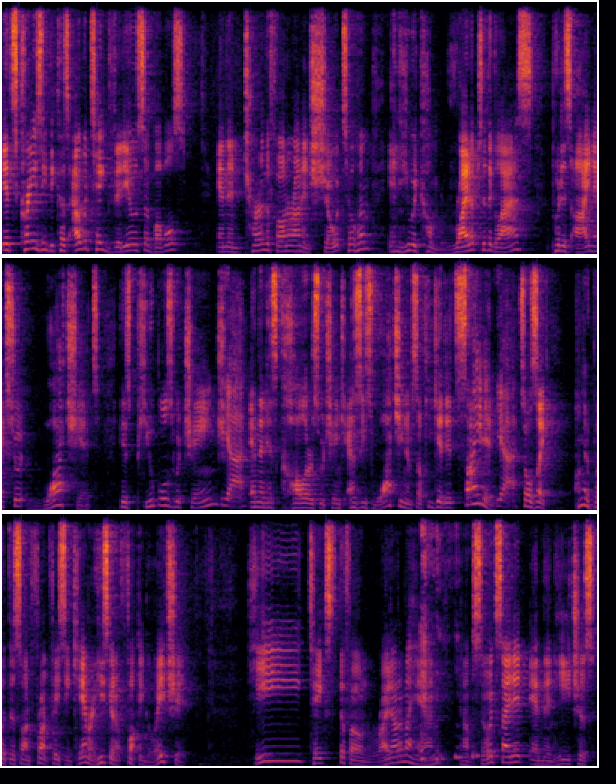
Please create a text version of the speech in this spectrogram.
it's crazy because I would take videos of Bubbles and then turn the phone around and show it to him, and he would come right up to the glass, put his eye next to it, watch it. His pupils would change, Yeah. and then his colors would change as he's watching himself. He'd get excited. Yeah. So I was like, I'm gonna put this on front-facing camera. He's gonna fucking go ape shit. He takes the phone right out of my hand, and I'm so excited. And then he just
